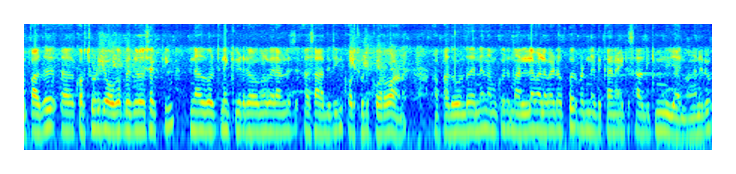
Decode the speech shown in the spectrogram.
അപ്പോൾ അത് കുറച്ചുകൂടി രോഗപ്രതിരോധ ശക്തിയും പിന്നെ അതുപോലെ തന്നെ കീടരോഗങ്ങൾ വരാനുള്ള സാധ്യതയും കുറച്ചുകൂടി കുറവാണ്. അപ്പോൾ അതുകൊണ്ട് തന്നെ നമുക്കൊരു നല്ല വിളവെടുപ്പ് ഇവിടെ നിന്ന് എടുക്കാനായിട്ട് സാധിക്കുമെന്ന് വിചാരിക്കുന്നു. അങ്ങനെ ഒരു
